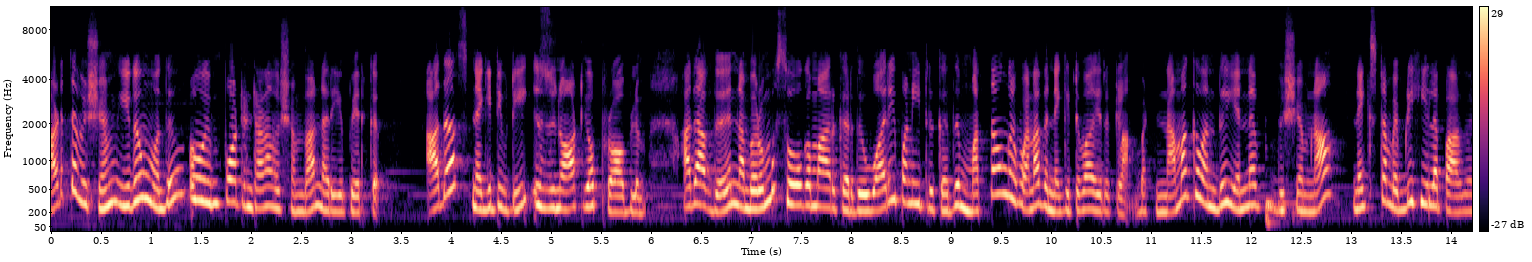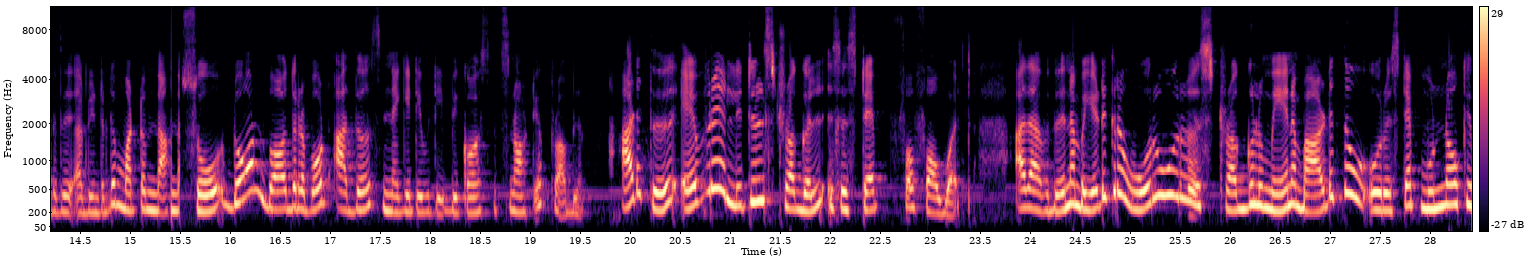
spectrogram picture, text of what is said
அடுத்த விஷயம் இதுவும் வந்து ஒரு இம்பார்ட்டண்ட்டான விஷயம் தான் நிறைய பேருக்கு. Others negativity is not your problem அதாவது நம்ம ரொம்ப சோகமாக இருக்கிறது வரி பண்ணிகிட்டு இருக்கிறது மற்றவங்களுக்கு வேணால் அது நெகட்டிவாக இருக்கலாம். பட் நமக்கு வந்து என்ன விஷயம்னா நெக்ஸ்ட் நம்ம எப்படி ஹீலப் ஆகிறது அப்படின்றது மட்டும்தான். So don't bother about others negativity because it's not your problem அடுத்து every little struggle is a step for forward அதாவது நம்ம எடுக்கிற ஒரு ஒரு ஸ்ட்ரகிளுமே நம்ம அடுத்த ஒரு ஸ்டெப் முன்னோக்கி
